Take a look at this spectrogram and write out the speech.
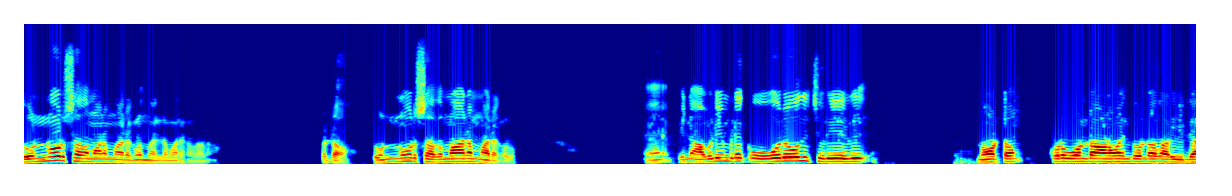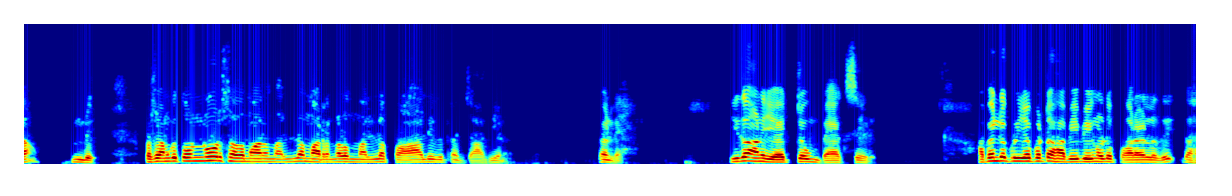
തൊണ്ണൂറ് ശതമാനം മരങ്ങളും നല്ല മരങ്ങളാണ്. കേട്ടോ? തൊണ്ണൂറ് ശതമാനം മരങ്ങളും. പിന്നെ അവിടെയും ഇവിടെയൊക്കെ ഓരോന്ന് ചെറിയത് നോട്ടം കുറവുകൊണ്ടാണോ എന്തുകൊണ്ടാണെന്ന് അറിയില്ല. ഉണ്ട്. പക്ഷെ നമുക്ക് തൊണ്ണൂറ് ശതമാനം നല്ല മരങ്ങളും നല്ല പാൽ കിട്ടുന്ന ജാതിയാണ്. അല്ലേ? ഇതാണ് ഏറ്റവും ബാക്ക് സൈഡ് അപ്പൊ എന്റെ പ്രിയപ്പെട്ട ഹബീബിങ്ങളോട് പറയാനുള്ളത് ഇതാ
